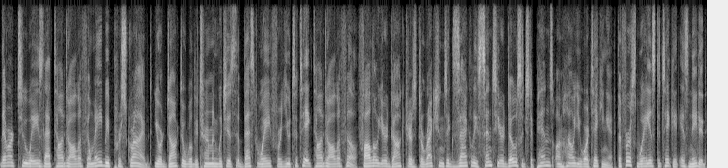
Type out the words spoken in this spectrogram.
There are two ways that tadalafil may be prescribed. Your doctor will determine which is the best way for you to take tadalafil. Follow your doctor's directions exactly since your dosage depends on how you are taking it. The first way is to take it as needed,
